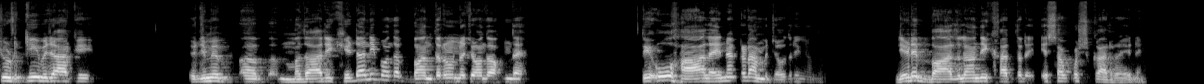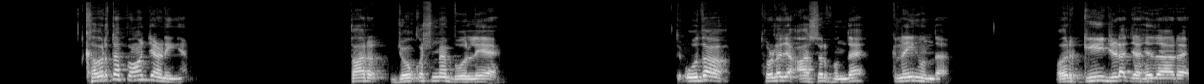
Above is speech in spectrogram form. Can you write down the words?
ਚੁਟਕੀ ਵਜਾ ਕੇ ਜਿਵੇਂ ਅਹ, ਮਦਾਰੀ ਖੇਡਾਂ ਨਹੀਂ ਪਾਉਂਦਾ ਬਾਂਦਰ ਨੂੰ ਨਚਾਉਂਦਾ ਹੁੰਦਾ ਤੇ ਉਹ ਹਾਲ ਹੈ ਇਹਨਾਂ ਕੜਮ ਚੌਧਰੀਆਂ ਦਾ। ਜਿਹੜੇ ਬਾਦਲਾਂ ਦੀ ਖਾਤਰ ਇਹ ਸਭ ਕੁਝ ਕਰ ਰਹੇ ਨੇ। ਖਬਰ ਤਾਂ ਪਹੁੰਚ ਜਾਣੀ ਹੈ ਪਰ ਜੋ ਕੁਝ ਮੈਂ ਬੋਲਿਆ ਤੇ ਉਹਦਾ ਥੋੜਾ ਜਿਹਾ ਅਸਰ ਹੁੰਦਾ ਕਿ ਨਹੀਂ ਹੁੰਦਾ। ਔਰ ਕੀ ਜਿਹੜਾ ਜਹੇਦਾਰ ਹੈ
